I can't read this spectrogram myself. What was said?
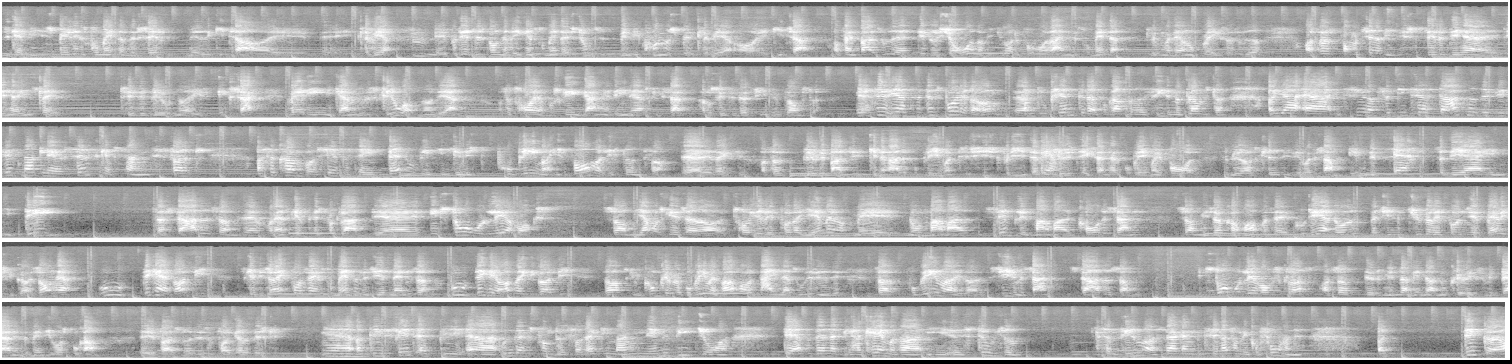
skal vi spille instrumenterne selv med guitar og øh, øh, klaver? Mm. Øh, på det her tidspunkt havde vi ikke instrumenter i studiet, men vi kunne jo spille klaver og øh, guitar, og fandt faktisk ud af, at det blev sjovere, når vi gjorde det på vores egne instrumenter, så kunne man lave nogle breaks og så videre. Og så formaterede vi lige så stille det her, det her indslag, til det blev noget eksakt, hvad det egentlig gerne vil skrive om, når det er. Og så tror jeg måske engang, at en af os fik sagt, har du set det der 10 med blomster? Ja, det, ja, det spurgte jeg dig om, Ja. om du kendte det der program, der hedder Sig det med blomster. Og jeg er i tvivl om, fordi til at starte med vil vi vist nok lave selskabssange til folk. Og så kom vores chef og sagde, hvad nu hvis de løste problemer i forhold i stedet for? Ja, det er rigtigt. Og så blev det bare til generelle problemer til sidst, fordi da vi Ja. ja. løst ekstra antal problemer i forhold, så blev det også kedeligt, det var det samme emne. Ja. Så det er en idé, der startede som, ja, hvordan skal jeg bedst forklare det? Det er en stor modellervoks, som jeg måske sad og trykkede lidt på derhjemme med nogle meget, meget simple, meget, meget korte sange, som vi så kom op og sagde, kunne det her noget? Mathilde tykker lidt på den og siger, hvad hvis vi gør sådan her? Uh, det kan jeg godt lide. Skal vi så ikke prøve at tage instrumenterne, siger den anden så. Uh, det kan jeg også rigtig godt lide. Så skal vi kun købe problemer i parforhold? Nej, lad os udvide det. Så problemer, eller sige det med sang, startede som et stort modellervogsklods, og så blev det mindre og mindre, og nu kører vi det som et bærende element i vores program. Det er faktisk noget af det, som folk allerbedst kan lide. Ja, og det er fedt, at det er udgangspunktet for rigtig mange nemme videoer. Det er altså sådan, at vi har kameraer i øh, studiet, som filmer os hver gang vi tænder for mikrofonerne. Og det gør,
